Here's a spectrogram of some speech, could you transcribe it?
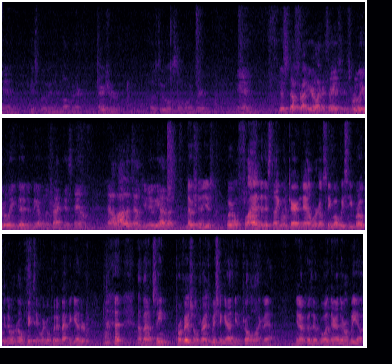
And it's moving in along there. There's your, those two little solenoids there. And this stuff right here, like I say, it's, it's really, really good to be able to track this down. Now, a lot of the times, you know, we have the notion of just, we're gonna fly into this thing, we'll tear it down, we're gonna see what we see broken, then we're gonna fix it, we're gonna put it back together. I mean, I've seen professional transmission guys get in trouble like that, you know, because they'll go in there and there'll be a,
